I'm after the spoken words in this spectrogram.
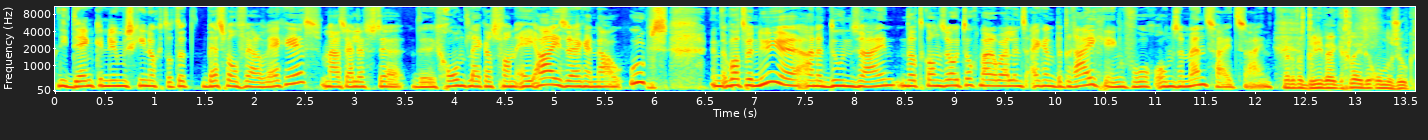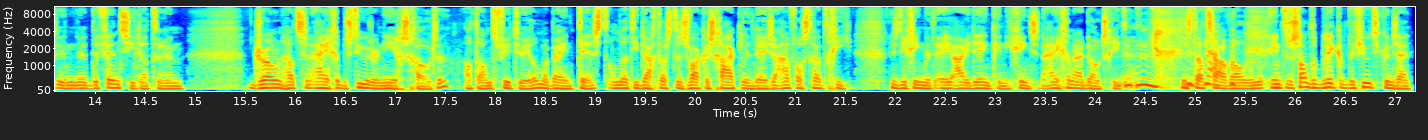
die denken nu misschien nog dat het best wel ver weg is. Maar zelfs de, de grondleggers van AI zeggen: Nou, oeps, wat we nu uh, aan het doen zijn, dat kan zo toch maar wel eens echt een bedreiging voor onze mensheid zijn. Ja, dat was drie weken geleden onderzoek in de Defensie dat er een drone had zijn eigen bestuurder neergeschoten. Althans virtueel, maar bij een test. Omdat hij dacht dat is de zwakke schakel in deze aanvalstrategie. Dus die ging met AI denken en die ging zijn eigenaar doodschieten. Dus dat zou wel een interessante blik op de future kunnen zijn.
